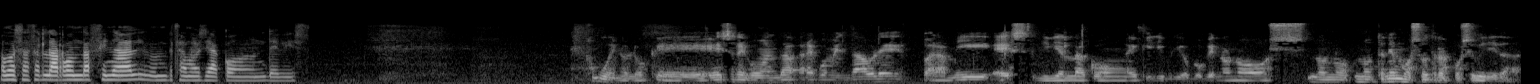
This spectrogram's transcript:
vamos a hacer la ronda final. Empezamos ya con Davis. Bueno, lo que es recomendable para mí es vivirla con equilibrio, porque no, nos, no, no, no tenemos otra posibilidad.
